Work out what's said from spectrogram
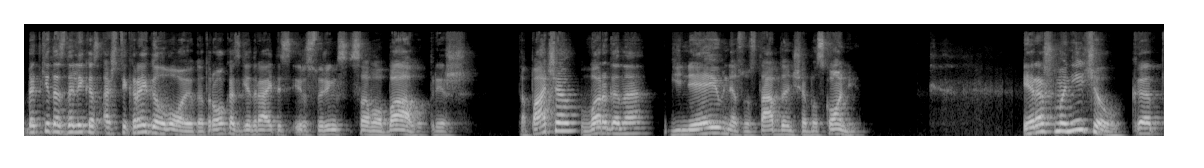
Bet kitas dalykas, aš tikrai galvoju, kad Rokas Gedraitis ir surinks savo balų prieš tą pačią varganą gynėjų nesustabdančią Baskonį. Ir aš manyčiau, kad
